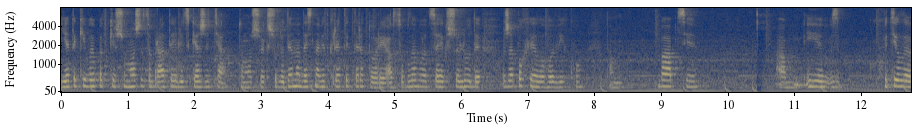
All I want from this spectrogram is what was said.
Є такі випадки, що може забрати людське життя, тому що якщо людина десь на відкритій території, а особливо це якщо люди вже похилого віку, там бабці, і хотіли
